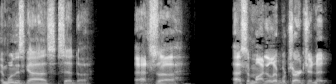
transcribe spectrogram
and one of these guys said, uh, that's uh, that's a mighty liberal church, isn't it?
